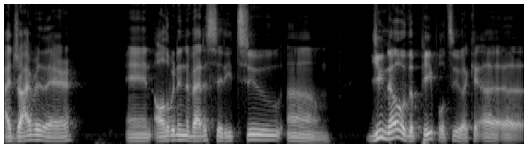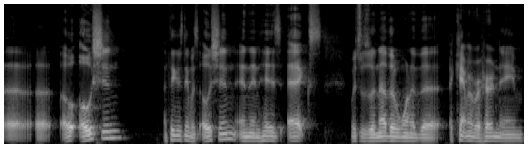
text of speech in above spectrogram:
I drive her there, and all the way to Nevada City to um, you know the people too. I can't, uh, uh, uh, uh, Ocean, I think his name was Ocean, and then his ex, which was another one of the I can't remember her name,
